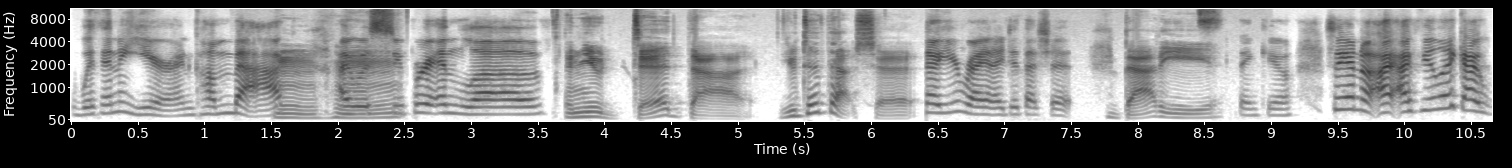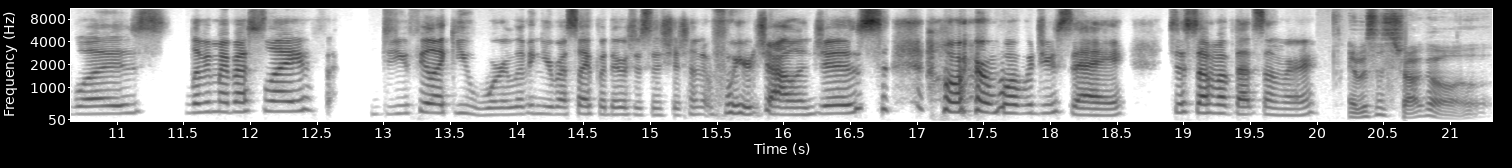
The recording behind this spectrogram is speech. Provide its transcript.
within a year and come back. I was Mhm. super in love. And you did that. You did that shit. No, you're right. I did that shit. Batty. Thank you. So yeah, no, I, I feel like I was living my best life. Do you feel like you were living your best life, but there was just a shit ton of weird challenges? or what would you say to sum up that summer? It was a struggle.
